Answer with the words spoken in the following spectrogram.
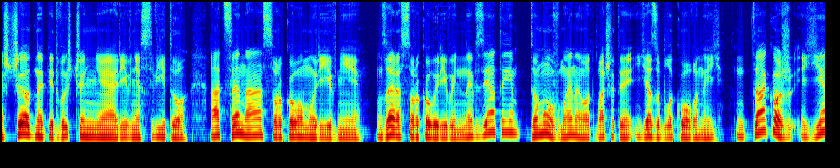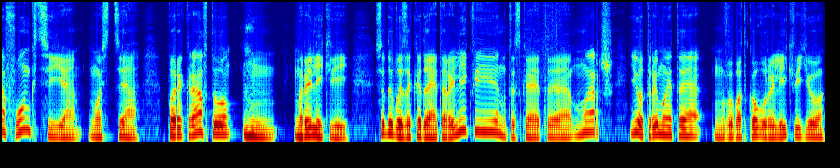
ще одне підвищення рівня світу, а це на 40 рівні. Зараз 40 рівень не взятий, тому в мене, от бачите, я заблокований. Також є функція, ось ця перекрафту реліквій. Сюди ви закидаєте реліквії, натискаєте мерч і отримаєте випадкову реліквію.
